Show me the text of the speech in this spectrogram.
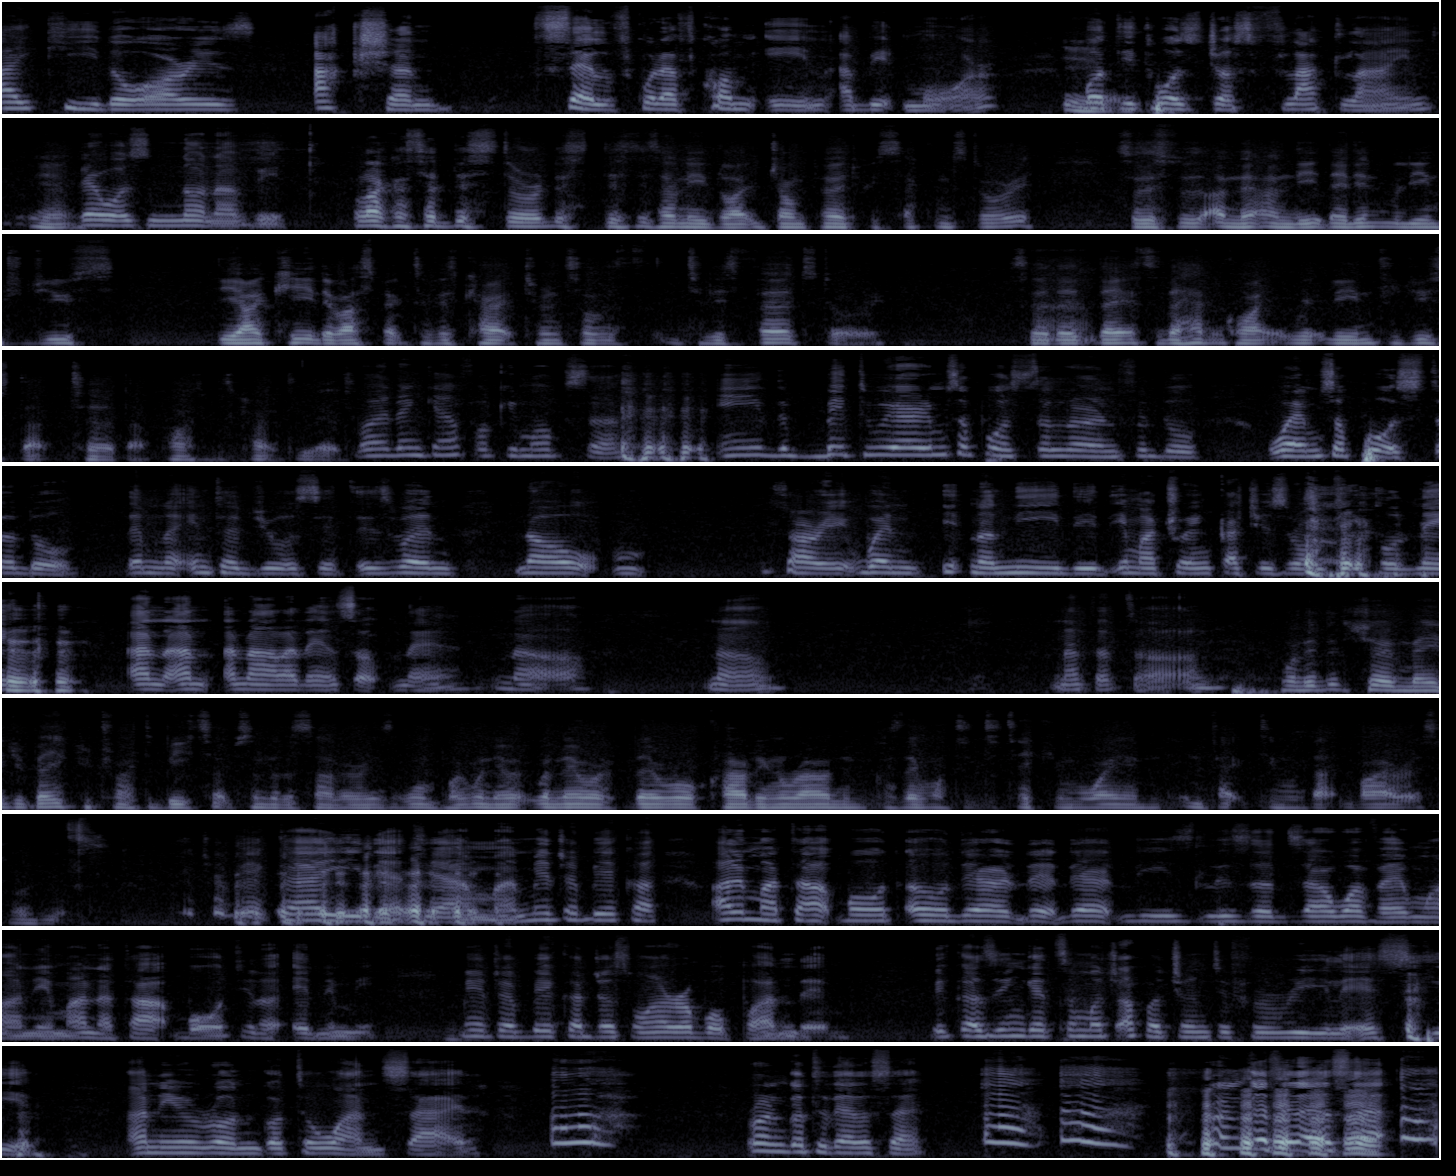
aikido or his action self could have come in a bit more, Yeah, but it was just flatlined. yeah. There was none of it. like I said, this story, this this is only like Jon Pertwee's second story. So this was, and, the, and the, they didn't really introduce the Aikido aspect of his character until until his third story. So they, they so they hadn't quite really introduced that uh, that part of his character yet. Boy, then can fuck him up, sir. Eh, the bit where I'm supposed to learn to do what I'm supposed to do, them not introduce it is when now, sorry, when it not needed, him a throwing catches wrong people neck and, and, and all of them something there. No, no, not at all. Well, they did show Major Baker try to beat up some of the salaries at one point when they were, when they were they were all crowding around him because they wanted to take him away and infect him with that virus. wasn't it? Major Baker idiot, yeah, man. Major Baker, all him talk about, oh, they're, they're, they're these lizards or whatever want him, and I talk about, you know, enemy. Major Baker just want to rub up on them because he get so much opportunity for really escape. and he run go to one side, ah, run go to the other side, ah, ah, run go to the other side, ah,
